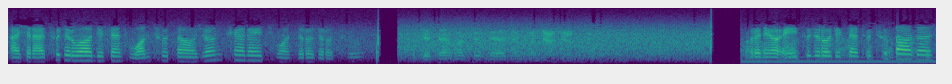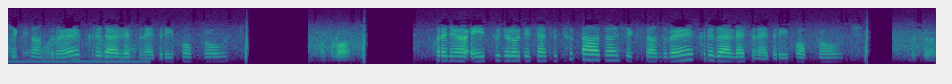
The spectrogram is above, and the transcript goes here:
Asiana 201, descent 12000, QNH 1002. Descent 12000 Korean 820, descent to 2600, clear less than 34 approach. Hello. Korean 820, descent to 2600, clear less than 34 approach. Descent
